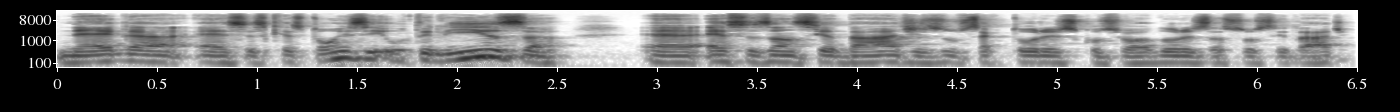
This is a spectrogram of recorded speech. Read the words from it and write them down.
nega essas questões e utiliza é, essas ansiedades dos sectores conservadores da sociedade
